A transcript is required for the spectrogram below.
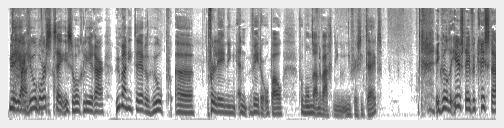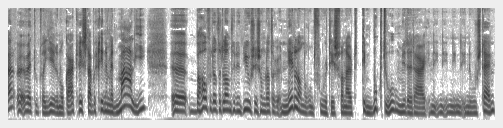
Thea Hilhorst, zij is hoogleraar humanitaire hulpverlening en wederopbouw... verbonden aan de Wageningen Universiteit. Ik wilde eerst even Christa, uh, wij tutoyeren elkaar, Christa beginnen met Mali. Uh, behalve dat het land in het nieuws is omdat er een Nederlander ontvoerd is vanuit Timbuktu, midden daar in, in, in, in de woestijn.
